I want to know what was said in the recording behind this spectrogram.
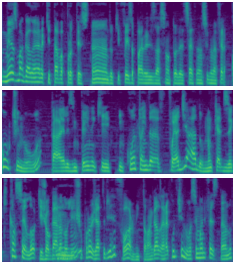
Mesmo a galera que tava protestando, que fez a paralisação toda, etc., na segunda-feira, continua, tá? Eles entendem que enquanto ainda foi adiado, não quer dizer que cancelou, que jogaram no Uhum. lixo o projeto de reforma. Então a galera continua se manifestando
